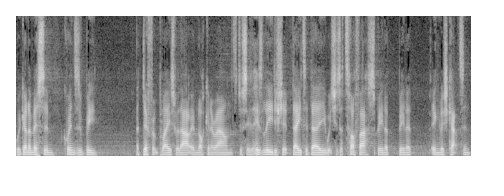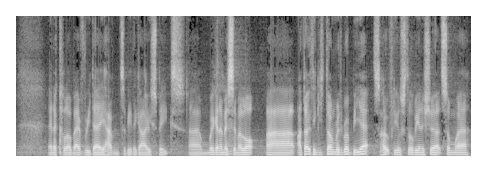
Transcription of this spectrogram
We're going to miss him. Quins will be a different place without him knocking around. Just his leadership day to day, which is a tough ass, being a being a English captain in a club every day, having to be the guy who speaks. Um, we're going to miss him a lot. Uh, I don't think he's done with rugby yet, so hopefully he'll still be in a shirt somewhere,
